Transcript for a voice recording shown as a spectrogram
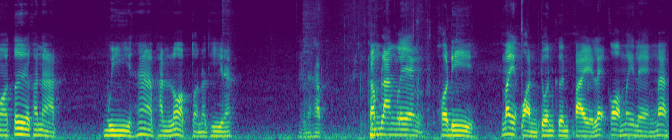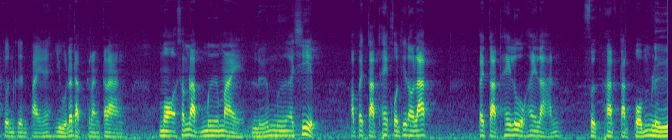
มอเตอร์ขนาด V 5,000 รอบต่อนาทีนะนี่นะครับกำลังแรงพอดีไม่อ่อนจนเกินไป และก็ไม่แรงมากจนเกินไปนะอยู่ระดับกลางๆ เหมาะสำหรับมือใหม่หรือมืออาชีพ เอาไปตัดให้คนที่เรารัก ไปตัดให้ลูกให้หลาน ฝึกหัดตัดผมหรือ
